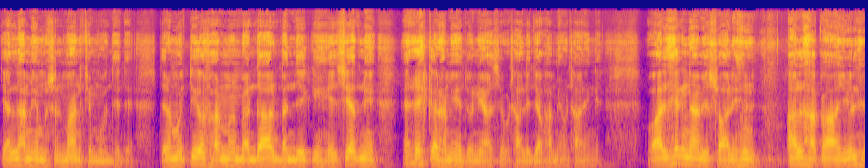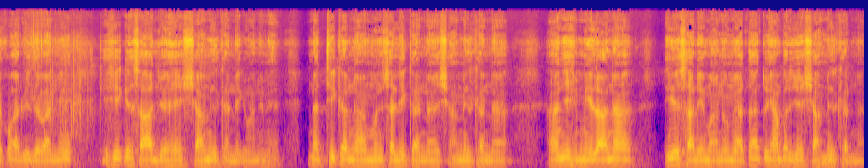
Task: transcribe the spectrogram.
کہ اللہ ہمیں مسلمان کی موت دے دے۔ تیرا متی اور فرمان بردار بندے کی حیثیت میں رہ کر ہمیں دنیا سے اٹھا لے، جب ہمیں اٹھائیں گے۔ والحق نہ صالحین الحقا الحق عربی زبان میں کسی کے ساتھ جو ہے شامل کرنے کے معنی میں نتھی کرنا، منسلک کرنا، شامل کرنا۔ ہاں جی ملانا، یہ سارے معنوں میں آتا ہے، تو یہاں پر جو ہے شامل کرنا۔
